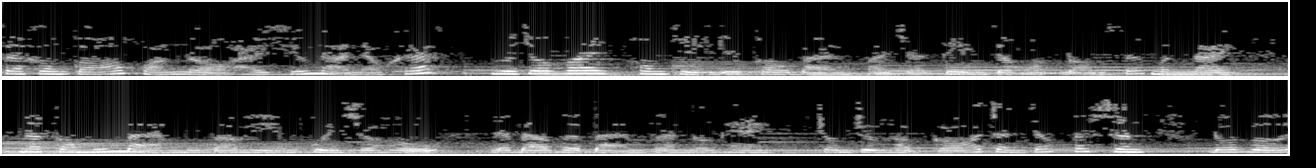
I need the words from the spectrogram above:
và không có khoản nợ hay khiếu nại nào khác. Người cho vay không chỉ yêu cầu bạn phải trả tiền cho hoạt động xác minh này, mà còn muốn bạn mua bảo hiểm quyền sở hữu để bảo vệ bạn và ngân hàng trong trường hợp có tranh chấp phát sinh đối với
